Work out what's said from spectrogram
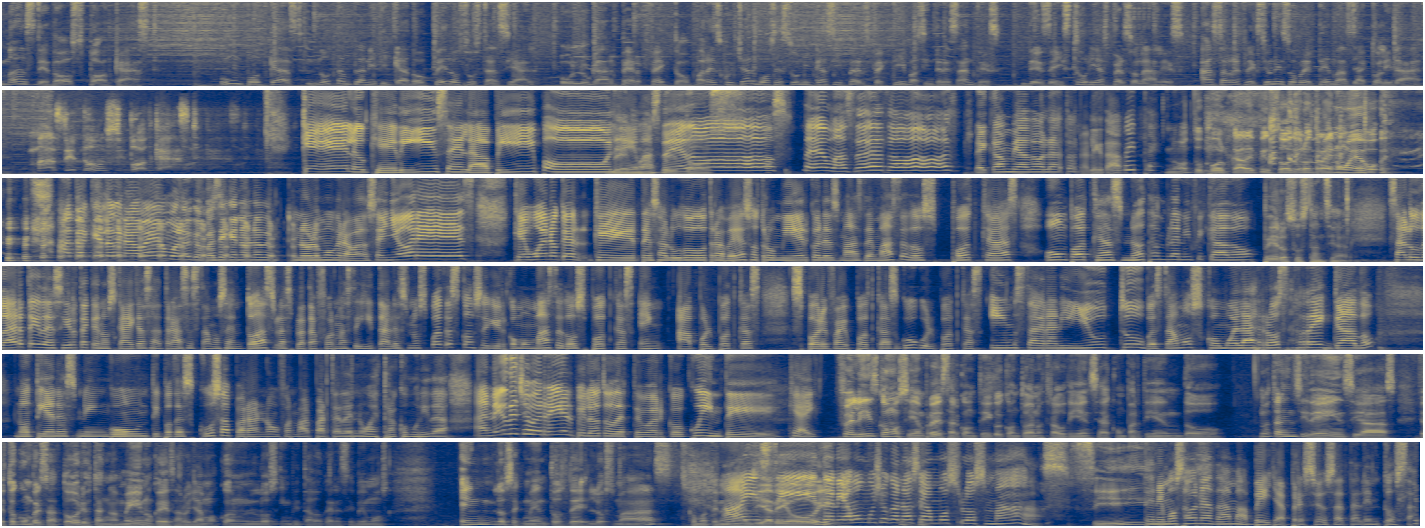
Más de dos podcast. Un podcast no tan planificado pero sustancial. Un lugar perfecto para escuchar voces únicas y perspectivas interesantes. Desde historias personales hasta reflexiones sobre temas de actualidad. Más de dos podcast. ¿Qué lo que dice la people? De, más de, dos. De más de dos. Le he cambiado la tonalidad, ¿viste? No, tú por cada episodio lo traes nuevo. Hasta que lo grabemos. Lo que pasa es que no lo, no lo hemos grabado. Señores, qué bueno que, que, te saludo otra vez. Otro miércoles más de más de dos podcasts. Un podcast no tan planificado. Pero sustancial. Saludarte y decirte que nos caigas atrás. Estamos en todas las plataformas digitales. Nos puedes conseguir como más de dos podcasts en Apple Podcasts, Spotify Podcasts, Google Podcasts, Instagram y YouTube. Estamos como el arroz regado no tienes ningún tipo de excusa para no formar parte de nuestra comunidad. Aneu de Echeverría, el piloto de este barco, Quinty. ¿Qué hay? Feliz como siempre de estar contigo y con toda nuestra audiencia compartiendo nuestras incidencias, estos conversatorios tan amenos que desarrollamos con los invitados que recibimos en los segmentos de los más, como tenemos el día de hoy. Teníamos mucho que no hacíamos los más. Sí. Tenemos a una dama bella, preciosa, talentosa.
